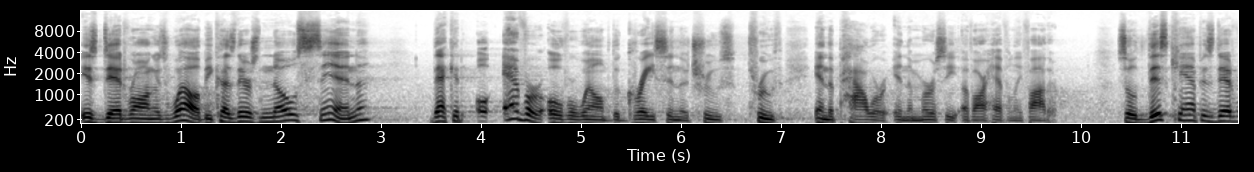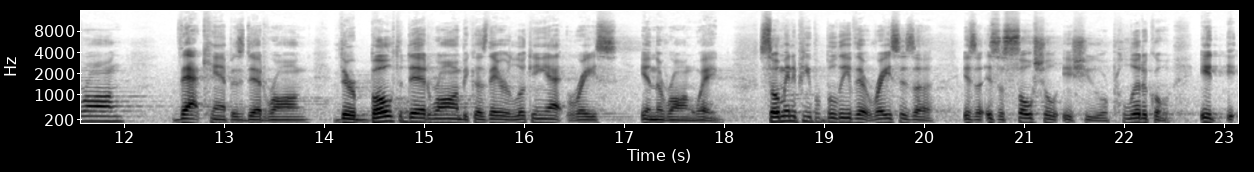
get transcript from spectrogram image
is dead wrong as well because there's no sin that could ever overwhelm the grace and the truth, truth and the power and the mercy of our Heavenly Father. So this camp is dead wrong, that camp is dead wrong. They're both dead wrong because they are looking at race in the wrong way. So many people believe that race is a, is a, is a social issue or political. It, it,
